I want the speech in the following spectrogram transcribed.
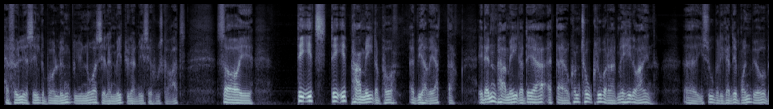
Herfølge, Silkeborg, Lyngby, Nordsjælland, Midtjylland, hvis jeg husker ret. Så øh, det, er et, det er et parameter på, at vi har været der. Et andet parameter, det er, at der er jo kun to klubber, der har været med hele vejen øh, i Superligaen, det er Brøndby og OB.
